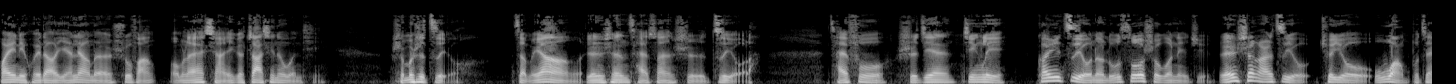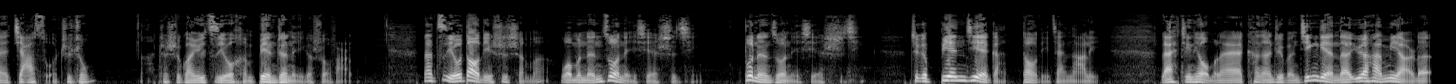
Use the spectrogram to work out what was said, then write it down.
欢迎你回到颜亮的书房。我们来想一个扎心的问题：什么是自由？怎么样人生才算是自由了？财富、时间、精力。关于自由呢，卢梭说过那句：“人生而自由，却又无往不在枷锁之中。”啊，这是关于自由很辩证的一个说法了。那自由到底是什么？我们能做哪些事情？不能做哪些事情？这个边界感到底在哪里？来，今天我们来看看这本经典的约翰密尔的《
